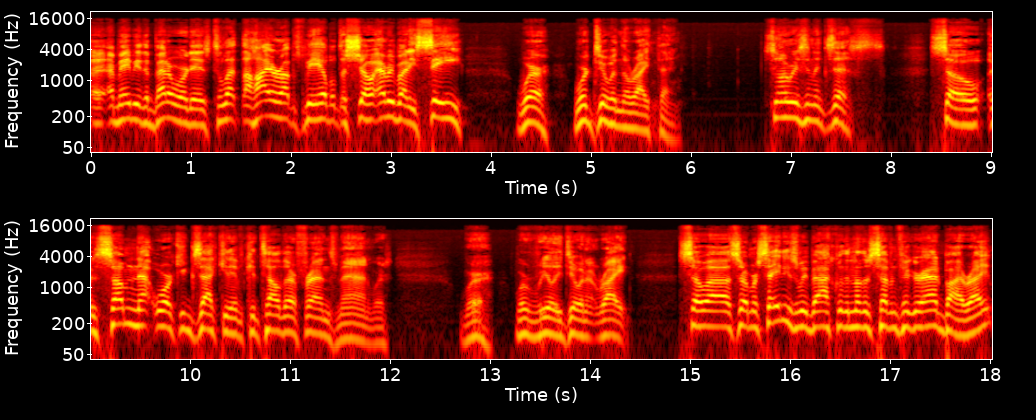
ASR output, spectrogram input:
uh, maybe the better word is to let the higher ups be able to show everybody, see, we're, we're doing the right thing. It's only reason exists. So some network executive could tell their friends, man, we're, we're, we're really doing it right. So, uh, so Mercedes will be back with another seven-figure ad buy, right?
